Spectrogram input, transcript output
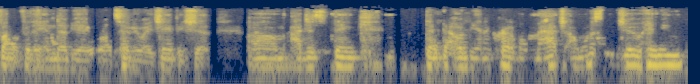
fight for the NWA World Heavyweight Championship. Um, I just think that that would be an incredible match. I want to see Joe Hennig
